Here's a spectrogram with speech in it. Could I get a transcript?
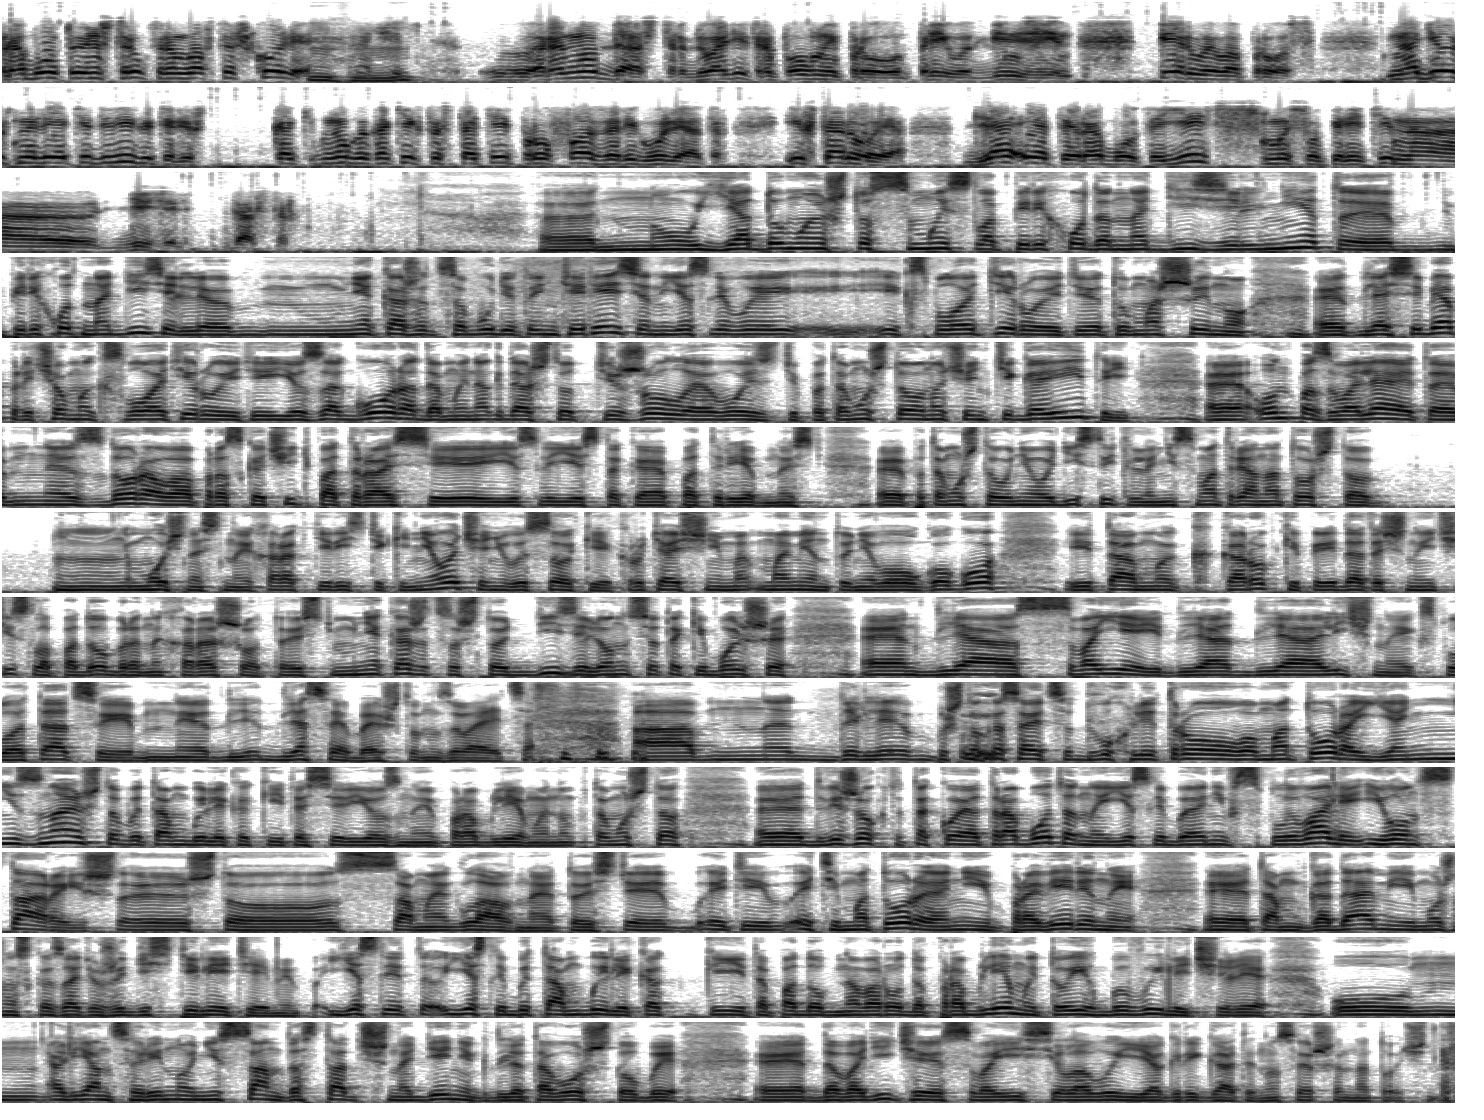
Работаю инструктором в автошколе. Mm-hmm. Значит, Duster, 2 литра полный провод, привод, бензин. Первый вопрос. Надежны ли эти двигатели? Как, много каких-то статей про фазорегулятор. И второе. Для этой работы есть смысл перейти на дизель Duster? Э, ну, я думаю, что смысла перехода на дизель нет. Э, переход на дизель, э, мне кажется, будет интересен, если вы эксплуатируете эту машину для себя, причем эксплуатируете ее за городом, иногда что-то тяжелое возите, потому что он очень тяговитый. Он позволяет здорово проскочить по трассе, если есть такая потребность, потому что у него действительно, несмотря на то, что мощностные характеристики не очень высокие, крутящий момент у него ого-го, и там к коробке передаточные числа подобраны хорошо. То есть мне кажется, что дизель, он все-таки больше э, для своей, для, для личной эксплуатации, для, для себя, что называется. А для, что касается двухлитрового мотора, я не знаю, чтобы там были какие-то серьезные проблемы, ну потому что э, движок-то такой отработанный, если бы они всплывали, и он старый, что что самое главное. То есть э, эти, эти моторы, они проверены э, там годами и, можно сказать, уже десятилетиями. Если, если бы там были какие-то подобного рода проблемы, то их бы вылечили. У альянса Renault-Nissan достаточно денег для того, чтобы э, доводить свои силовые агрегаты, ну, совершенно точно.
